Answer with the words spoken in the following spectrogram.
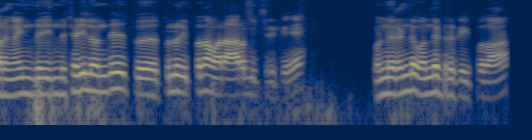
பாருங்க இந்த இந்த செடியில் வந்து து- துளிர் இப்போ தான் வர ஆரம்பிச்சிருக்கு. ஒன்று ரெண்டு வந்துட்டு இருக்கு இப்போ தான்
